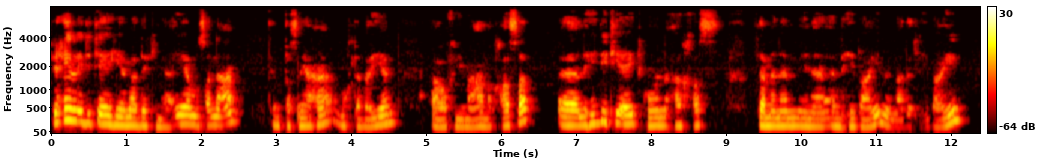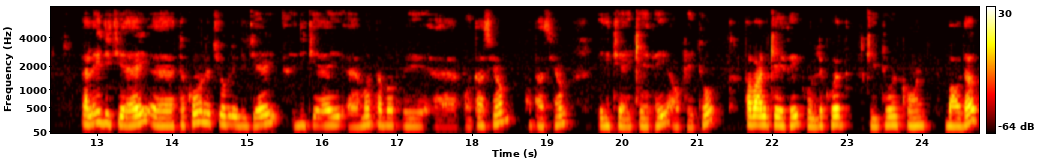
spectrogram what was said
في حين ال هي مادة كيميائية مصنعة يتم تصنيعها مختبريا أو في معامل خاصة. آه، ال EDTA تكون أرخص ثمنا من الهيباين من مادة الهيباين. ال EDTA آه، تكون tube ال EDTA EDTA آه، مرتبط ببوتاسيوم بوتاسيوم EDTA K3 أو K2 طبعا K3 يكون liquid K2 يكون powder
